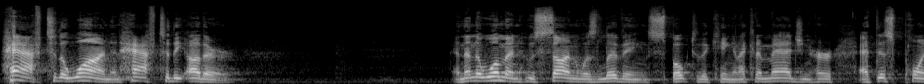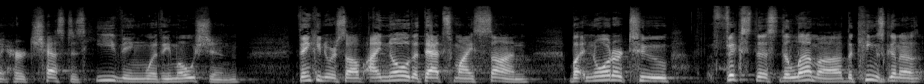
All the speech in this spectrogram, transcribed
half to the one and half to the other. And then the woman whose son was living spoke to the king. And I can imagine her, at this point, her chest is heaving with emotion thinking to herself, I know that that's my son, but in order to fix this dilemma, the king's going to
